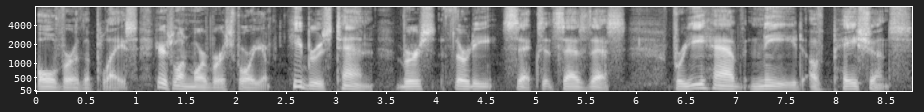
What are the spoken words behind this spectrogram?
over the place. Here's one more verse for you Hebrews 10, verse 36. It says this For ye have need of patience.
